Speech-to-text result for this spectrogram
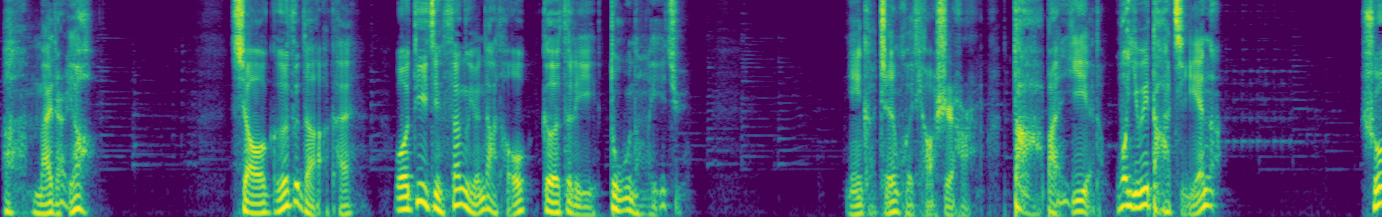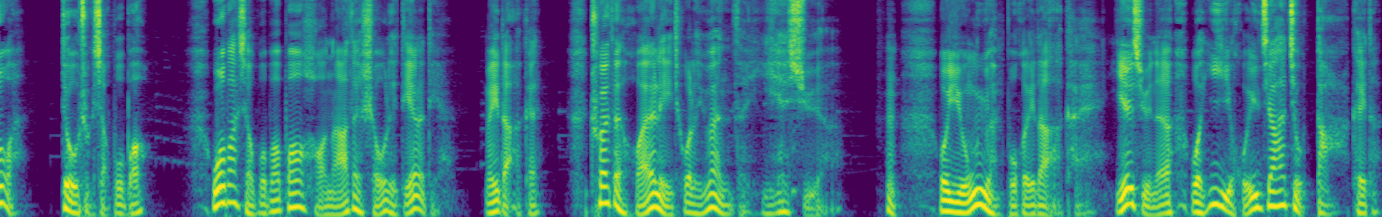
啊，买点药。”小格子打开，我递进三个袁大头，格子里嘟囔了一句：“您可真会挑时候，大半夜的，我以为打劫呢。”说完，丢出个小布包，我把小布包包好，拿在手里掂了掂，没打开，揣在怀里出了院子。也许啊，哼，我永远不会打开。也许呢，我一回家就打开它，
